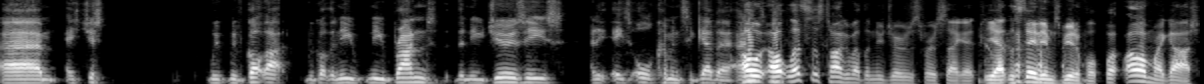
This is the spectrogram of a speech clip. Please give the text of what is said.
um, it's just we, have got that. We've got the new new brand, the new jerseys, and it, it's all coming together. And- oh, oh, let's just talk about the new jerseys for a second. Yeah, the stadium's beautiful, but oh my gosh,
